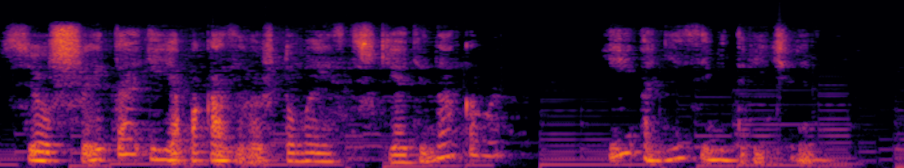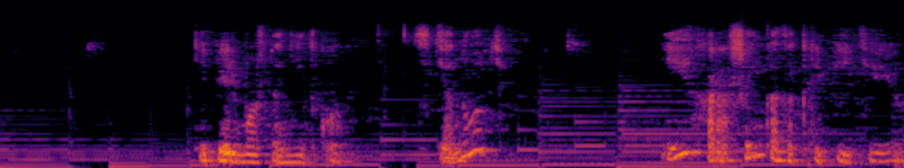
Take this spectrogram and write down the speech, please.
Все сшито, и я показываю, что мои стежки одинаковы и они симметричны. Теперь можно нитку стянуть и хорошенько закрепить ее.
